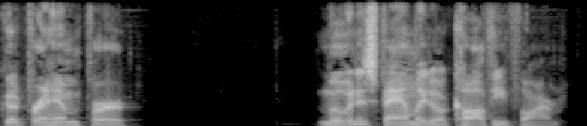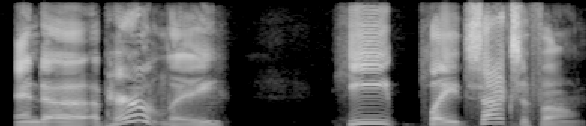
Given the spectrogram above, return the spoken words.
good for him for moving his family to a coffee farm. And uh, apparently, he played saxophone.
